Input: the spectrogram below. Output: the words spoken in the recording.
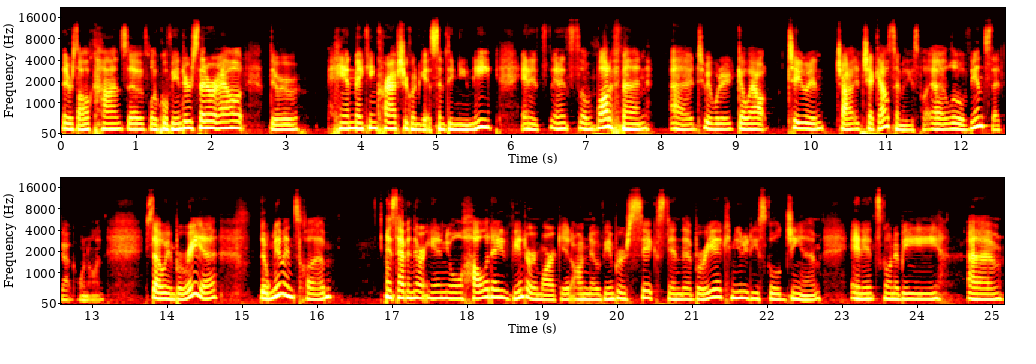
There's all kinds of local vendors that are out. They're hand making crafts. You're going to get something unique, and it's and it's a lot of fun uh, to be able to go out to and try to check out some of these uh, little events they've got going on. So in Berea, the Women's Club is having their annual holiday vendor market on November 6th in the Berea Community School gym, and it's going to be um,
